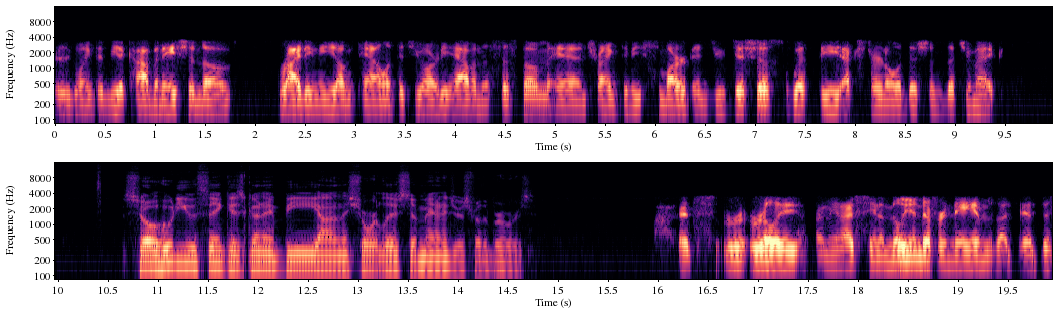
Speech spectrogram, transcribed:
is going to be a combination of riding the young talent that you already have in the system and trying to be smart and judicious with the external additions that you make. So, who do you think is going to be on the short list of managers for the Brewers? It's r- really, I mean, I've seen a million different names at, at this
